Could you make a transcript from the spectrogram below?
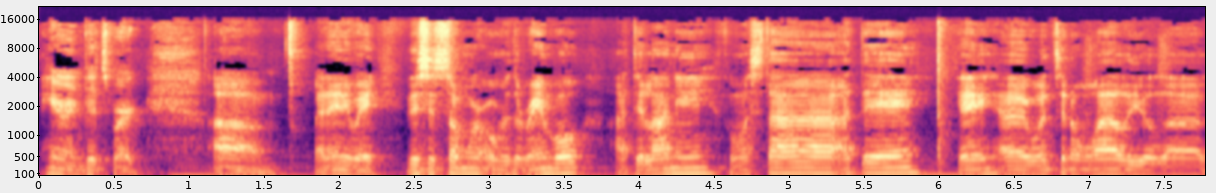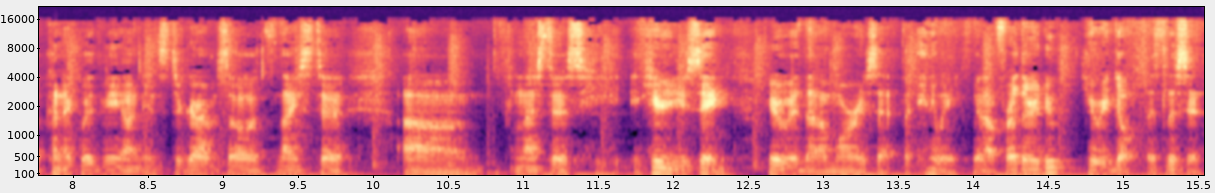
here in Pittsburgh. Um, but anyway, this is Somewhere Over the Rainbow. Ate Lani, kumusta ate? Okay, uh, once in a while you'll uh, connect with me on Instagram, so it's nice to um, nice to hear you sing here with uh, Morissette. But anyway, without further ado, here we go. Let's listen.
